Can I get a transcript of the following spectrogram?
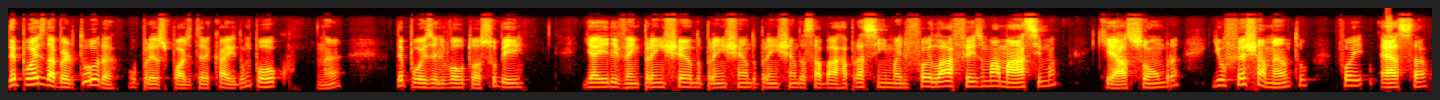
Depois da abertura, o preço pode ter caído um pouco, né? Depois ele voltou a subir, e aí ele vem preenchendo, preenchendo, preenchendo essa barra para cima. Ele foi lá, fez uma máxima, que é a sombra, e o fechamento foi essa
